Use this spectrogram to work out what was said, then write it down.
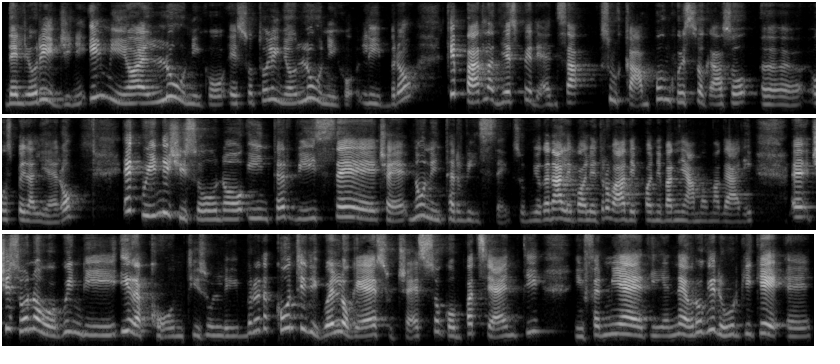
delle origini. Il mio è l'unico, e sottolineo l'unico libro che parla di esperienza sul campo, in questo caso eh, ospedaliero. E quindi ci sono interviste, cioè non interviste, sul mio canale poi le trovate e poi ne parliamo magari. Eh, ci sono quindi i racconti sul libro, i racconti di quello che è successo con pazienti, infermieri e neurochirurghi che eh,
